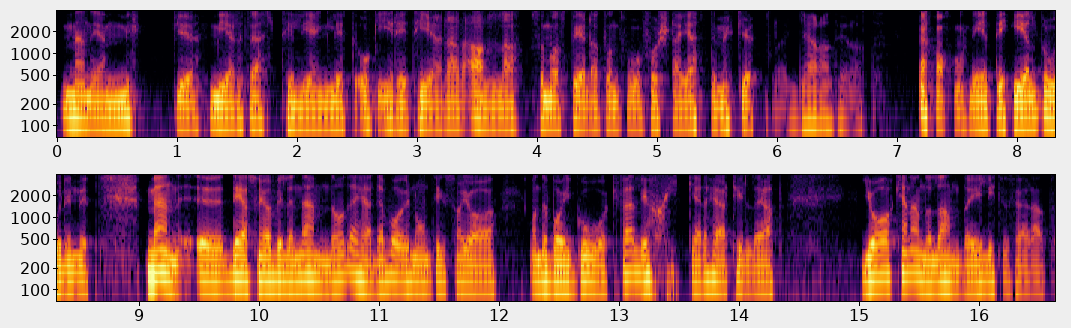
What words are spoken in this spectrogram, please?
Men är mycket mer lättillgängligt och irriterar alla som har spelat de två första jättemycket. Garanterat. Ja, det är inte helt orimligt. Men eh, det som jag ville nämna om det här, det var ju någonting som jag, om det var igår kväll jag skickade här till dig, att jag kan ändå landa i lite så här att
